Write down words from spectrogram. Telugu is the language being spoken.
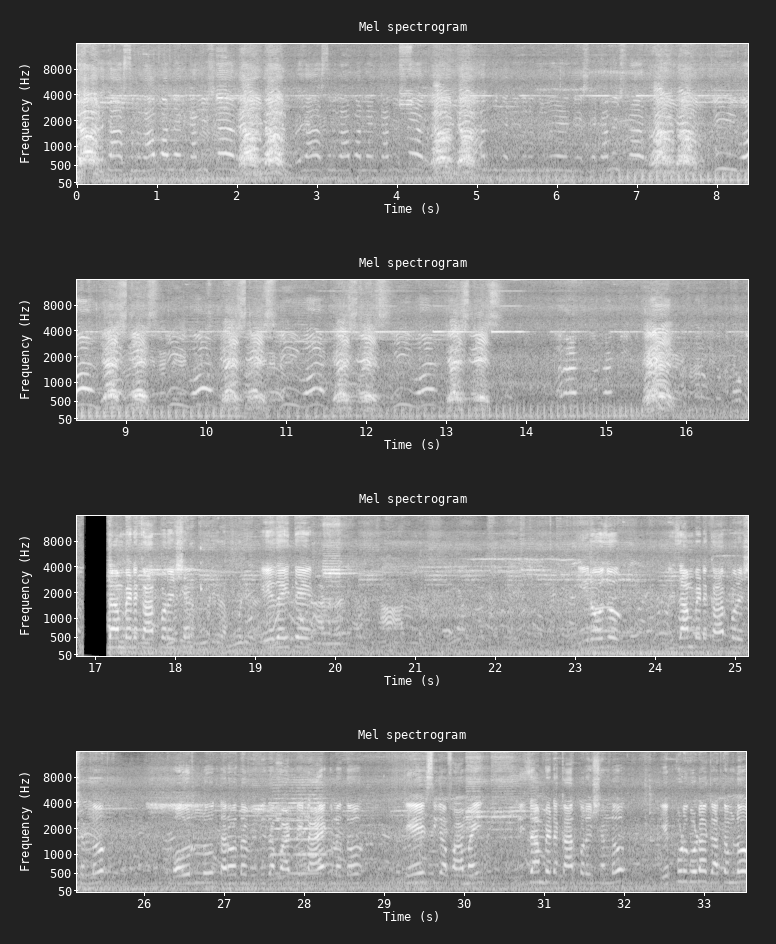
ప్రజాస్తులు కాపాడలేని కమిషనర్. ప్రజాస్తులు కాపాడలేని కమిషనర్. ఆర్థిక నిధులు దుర్వినియోగం చేసిన కమిషనర్. నిజాంపేట కార్పొరేషన్ ఏదైతే ఈరోజు నిజాంపేట కార్పొరేషన్లో పౌరులు తర్వాత వివిధ పార్టీ నాయకులతో జేఏసీగా ఫామ్ అయి నిజాంపేట కార్పొరేషన్లో ఎప్పుడు కూడా గతంలో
